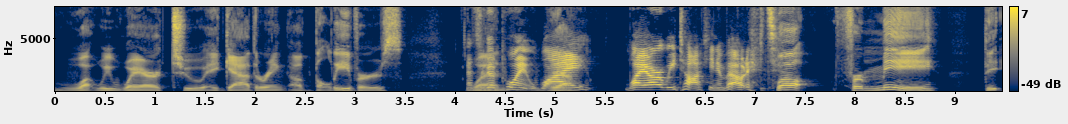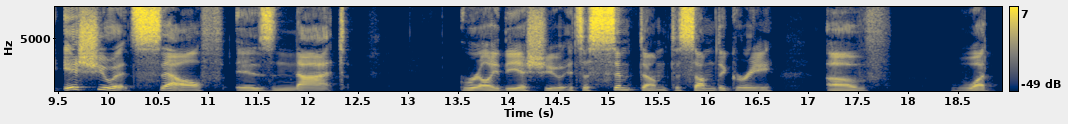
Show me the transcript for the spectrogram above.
what we wear to a gathering of believers That's a good point. Why Yeah. why are we talking about it? Well, for me, the issue itself is not really the issue. It's a symptom to some degree of what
